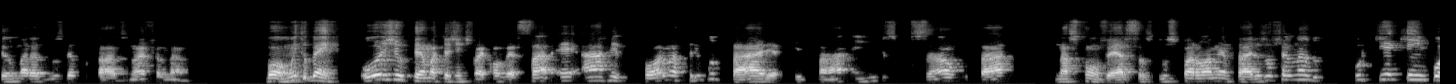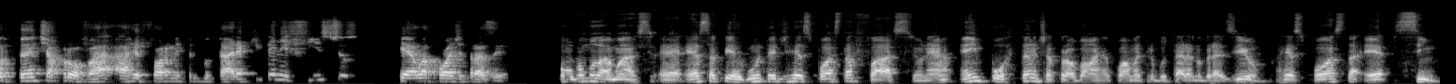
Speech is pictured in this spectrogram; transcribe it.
Câmara dos Deputados, não é, Fernando? Bom, muito bem. Hoje o tema que a gente vai conversar é a reforma tributária, que está em discussão, que está nas conversas dos parlamentares. Ô, Fernando, por que, que é importante aprovar a reforma tributária? Que benefícios que ela pode trazer? Bom, vamos lá, Márcio. É, essa pergunta é de resposta fácil, né? É importante aprovar uma reforma tributária no Brasil? A resposta é sim.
